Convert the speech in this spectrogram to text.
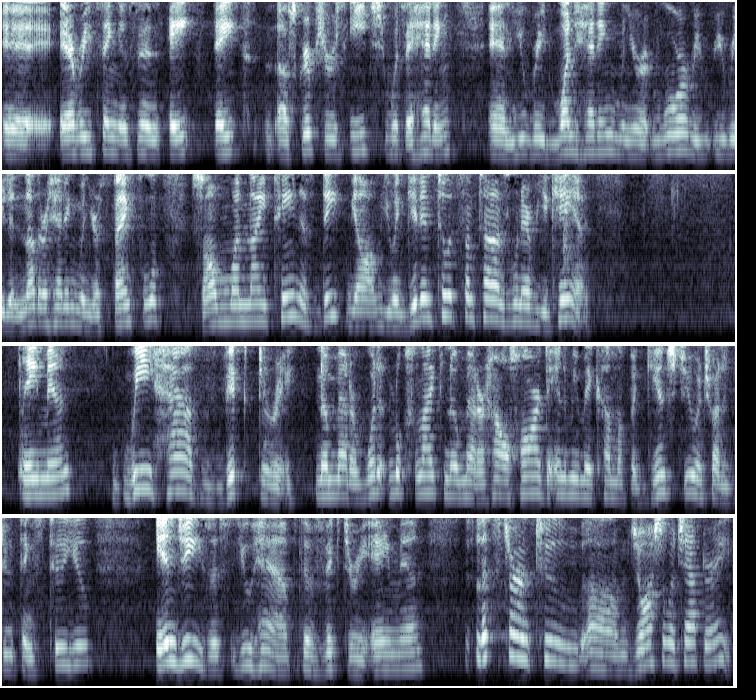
Eh, everything is in eight eight uh, scriptures each with a heading. And you read one heading when you're at war. You read another heading when you're thankful. Psalm 119 is deep y'all. You can get into it sometimes whenever you can. Amen. We have victory no matter what it looks like no matter how hard the enemy may come up against you and try to do things to you. In jesus you have the victory. Amen. Let's turn to um, joshua chapter 8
